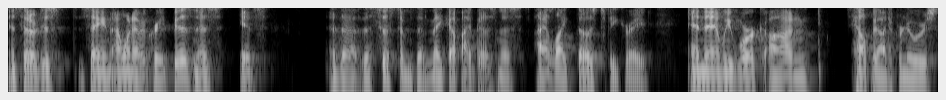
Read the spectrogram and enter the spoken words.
Instead of just saying I want to have a great business, it's the the systems that make up my business i like those to be great. And then we work on helping entrepreneurs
